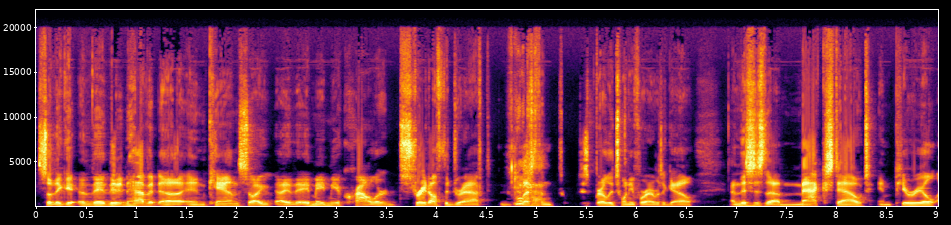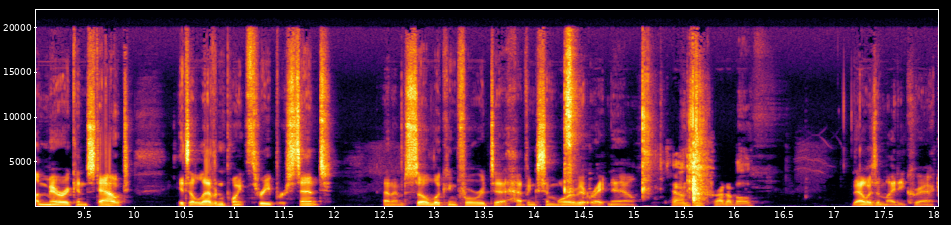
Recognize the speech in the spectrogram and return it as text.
So they get they, they didn't have it uh, in cans, so I, I they made me a crowler straight off the draft, less than just barely 24 hours ago. And this is a maxed out Imperial American Stout. It's 11.3 percent, and I'm so looking forward to having some more of it right now. sounds incredible That was a mighty crack.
